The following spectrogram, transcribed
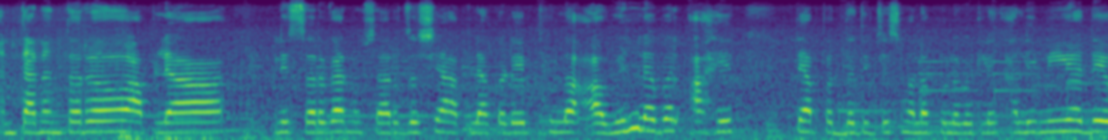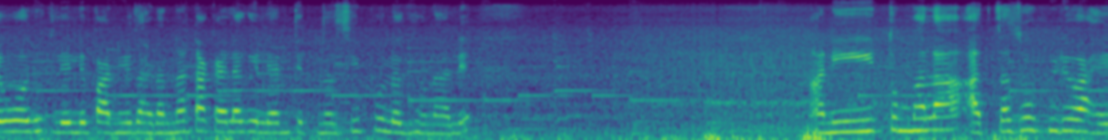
आणि त्यानंतर आपल्या निसर्गानुसार जसे आपल्याकडे फुलं अवेलेबल आहेत त्या पद्धतीचेच मला फुलं भेटले. खाली मी देव धुतलेले पाणी झाडांना टाकायला गेले आणि तिथनंच ही फुलं घेऊन आले. आणि तुम्हाला आजचा जो व्हिडिओ आहे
